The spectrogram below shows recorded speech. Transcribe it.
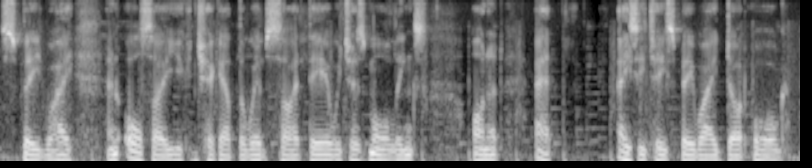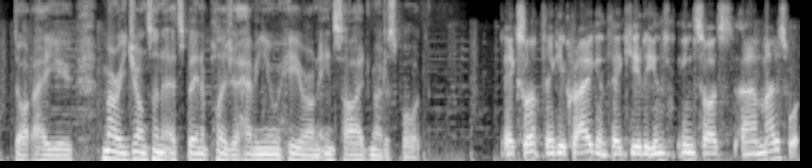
Speedway. And also, you can check out the website there, which has more links on it at actspeedway.org.au. Murray Johnson, it's been a pleasure having you here on Inside Motorsport. Excellent. Thank you, Craig, and thank you to Inside uh, Motorsport.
